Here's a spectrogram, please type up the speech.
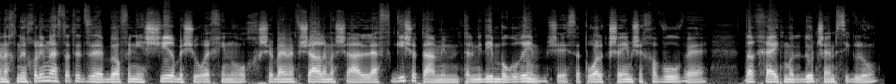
אנחנו יכולים לעשות את זה באופן ישיר בשיעורי חינוך, שבהם אפשר למשל להפגיש אותם עם תלמידים בוגרים שיספרו על קשיים שחוו ודרכי ההתמודדות שהם סיגלו.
